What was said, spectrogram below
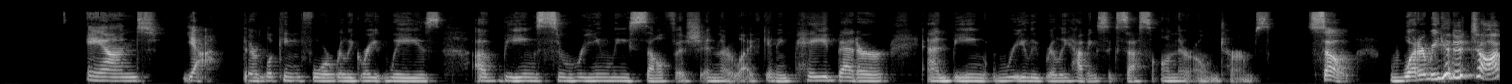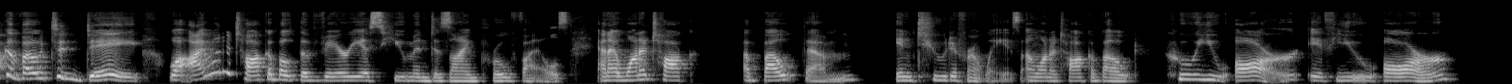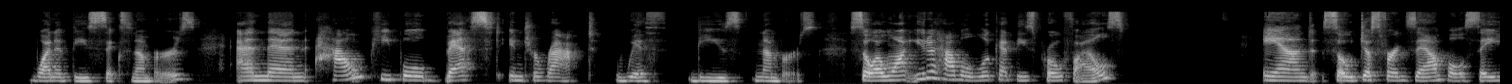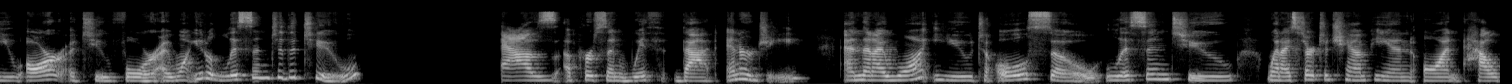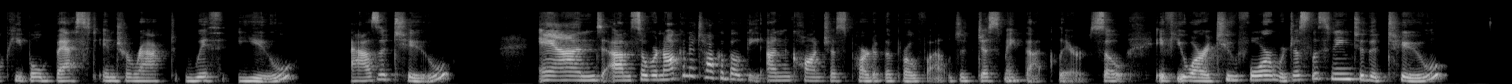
And yeah, they're looking for really great ways of being serenely selfish in their life, getting paid better, and being really, really having success on their own terms. So, what are we going to talk about today? Well, I want to talk about the various human design profiles, and I want to talk about them in two different ways. I want to talk about who you are if you are one of these six numbers, and then how people best interact with these numbers. So I want you to have a look at these profiles. And so, just for example, say you are a two, four, I want you to listen to the two as a person with that energy. And then I want you to also listen to when I start to champion on how people best interact with you as a two. And um, so we're not going to talk about the unconscious part of the profile, to just make that clear. So if you are a two, four, we're just listening to the two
